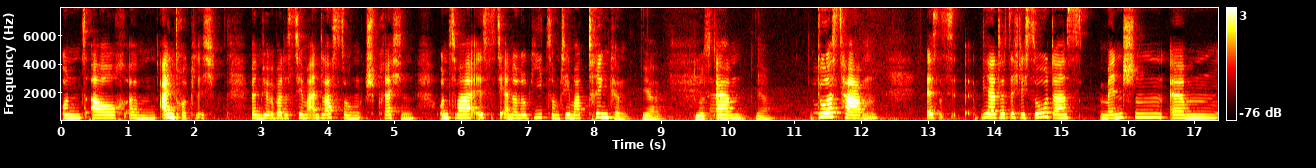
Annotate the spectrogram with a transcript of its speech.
und auch ähm, eindrücklich wenn wir über das Thema Entlastung sprechen. Und zwar ist es die Analogie zum Thema Trinken. Ja, Durst ähm, haben. Ähm, ja. Durst haben. Es ist ja tatsächlich so, dass Menschen, ähm,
